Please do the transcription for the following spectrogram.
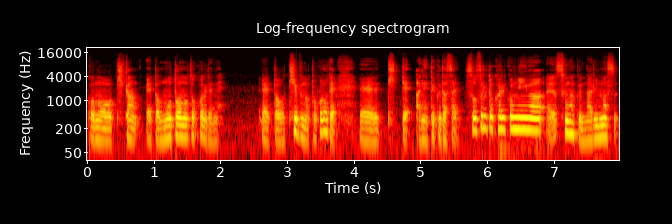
この期間、えっと、元のところでねえっ、と、基部のところで、えー、切ってあげてください。そうすると刈り込みが少なくなります。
